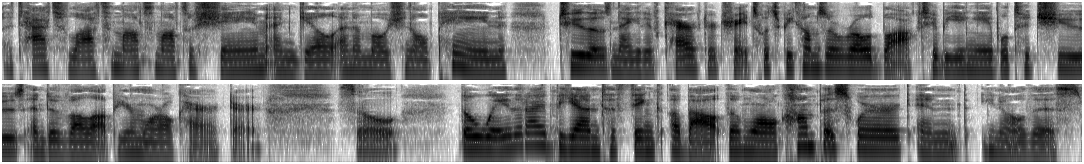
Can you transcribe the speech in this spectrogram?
attach lots and lots and lots of shame and guilt and emotional pain to those negative character traits, which becomes a roadblock to being able to choose and develop your moral character. So the way that I began to think about the moral compass work and, you know, this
